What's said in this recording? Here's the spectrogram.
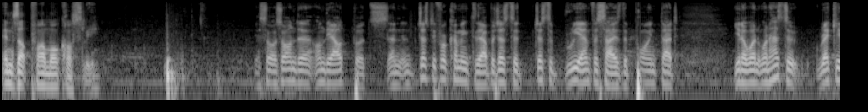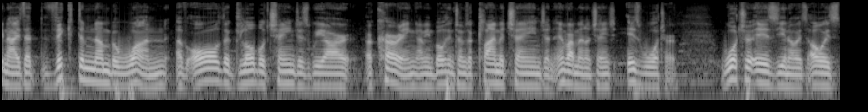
ends up far more costly. So, so on the on the outputs, and, and just before coming to that, but just to just to re-emphasize the point that, you know, one, one has to recognize that victim number one of all the global changes we are occurring, I mean, both in terms of climate change and environmental change, is water. Water is, you know, it's always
